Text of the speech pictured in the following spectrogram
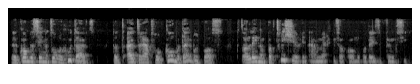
Het kwam de senatoren goed uit dat het uiteraard volkomen duidelijk was dat alleen een patriciër in aanmerking zou komen voor deze functie,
